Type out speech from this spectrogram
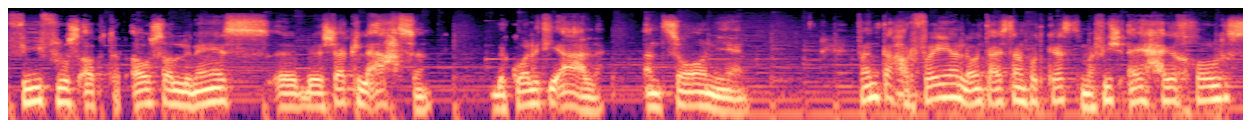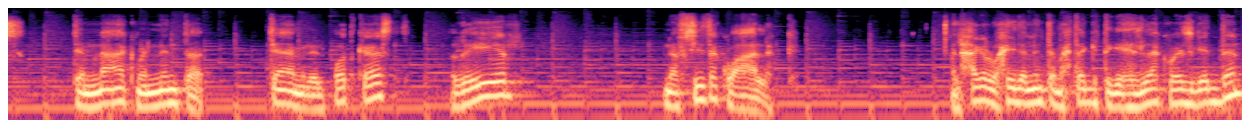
في فلوس أكتر. أوصل لناس بشكل أحسن ب quality أعلى and so on يعني. فأنت حرفيا لو أنت عايز تعمل بودكاست مفيش أي حاجة خالص تمنعك من إن أنت تعمل البودكاست غير نفسيتك وعقلك. الحاجة الوحيدة اللي أنت محتاج تجهز لها كويس جدا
